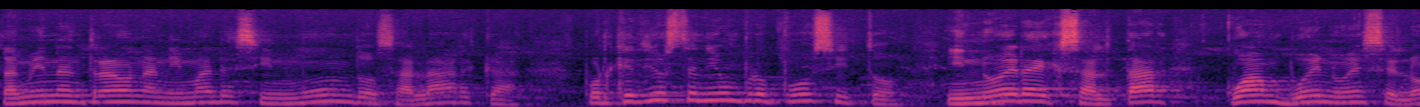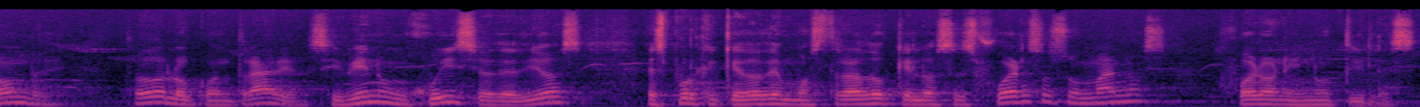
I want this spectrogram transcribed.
también entraron animales inmundos al arca porque Dios tenía un propósito y no era exaltar cuán bueno es el hombre. Todo lo contrario, si viene un juicio de Dios es porque quedó demostrado que los esfuerzos humanos fueron inútiles.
